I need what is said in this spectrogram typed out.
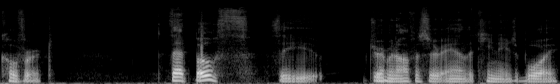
covert. That both the German officer and the teenage boy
